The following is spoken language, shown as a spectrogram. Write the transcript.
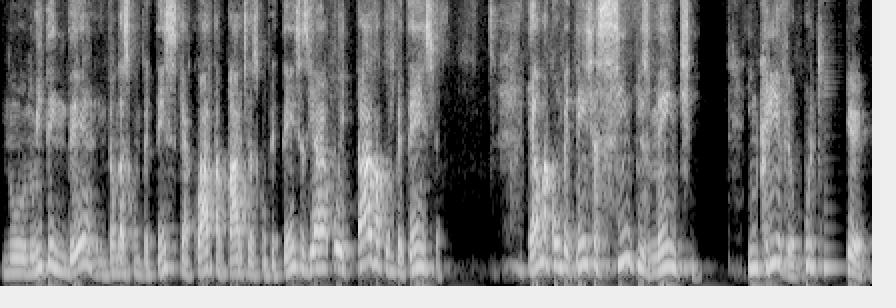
no, no entender, então, das competências, que é a quarta parte das competências, e a oitava competência é uma competência simplesmente incrível. Por quê?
